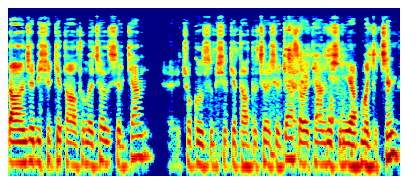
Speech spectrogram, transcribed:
daha önce bir şirket altında çalışırken çok uluslu bir şirket altında çalışırken sonra kendi işimi yapmak için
